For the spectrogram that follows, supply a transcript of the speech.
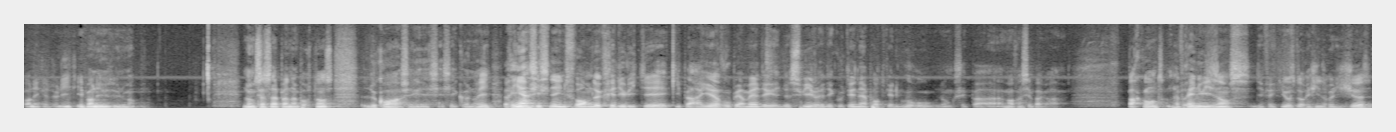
par les catholiques et par les musulmans. Donc ça, ça n'a pas d'importance de croire à ces, conneries. Rien si ce n'est une forme de crédulité qui, par ailleurs, vous permet de, suivre et d'écouter n'importe quel gourou. Donc c'est pas, enfin c'est pas grave. Par contre, la vraie nuisance des fake news d'origine religieuse,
